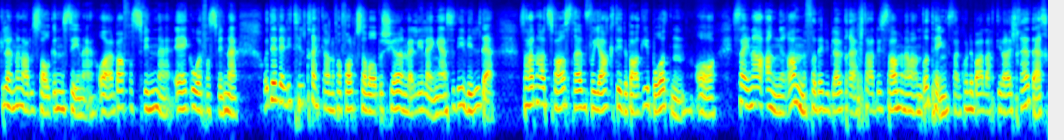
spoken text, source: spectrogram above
glemmer en alle sorgene sine. Og en bare forsvinner. Egoet forsvinner. Og Det er veldig tiltrekkende for folk som har vært på sjøen veldig lenge. Så de vil det. Så han har et svarestrev for å jage dem tilbake i båten. Og senere angrer han fordi de ble drept alle sammen av andre ting. Så han kunne bare latt de være i fred der.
